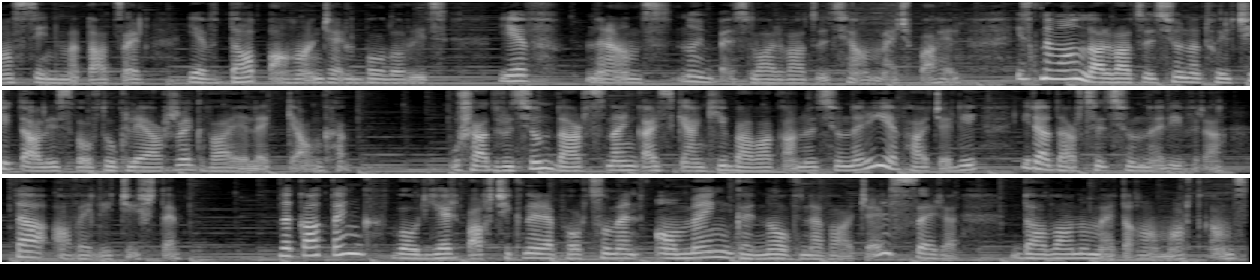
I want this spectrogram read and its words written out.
մասին մտածել եւ դա պահանջել բոլորից եւ նրանց նույնպես լարվածության մեջ պահել։ Իսկ նման լարվածությունը թույլ չի տալիս, որ դուք լիարժեք վայելեք կյանքը ուշադրություն դարձնենք այս կյանքի բավականությունների եւ հաճելի իրադարձությունների վրա։ Դա ավելի ճիշտ է։ Նկատենք, որ երբ աղջիկները փորձում են ամեն գնով նվաճել սերը, դավանում է տղամարդկանց։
